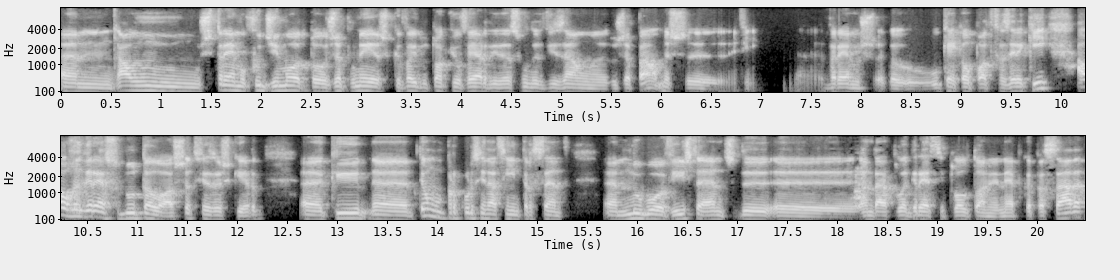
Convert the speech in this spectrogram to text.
Um, há um extremo Fujimoto japonês que veio do Tóquio Verde da segunda divisão uh, do Japão, mas enfim, veremos o que é que ele pode fazer aqui. Há o regresso do Talocha, defesa esquerda, que tem um percurso ainda assim interessante no Boa Vista, antes de andar pela Grécia e pela Letónia na época passada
